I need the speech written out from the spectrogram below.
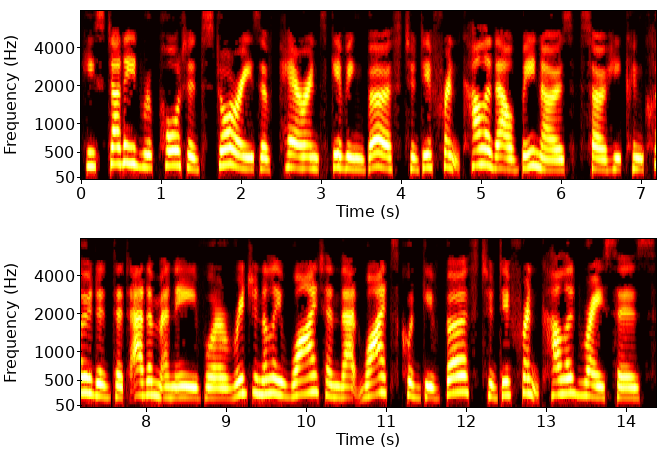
He studied reported stories of parents giving birth to different colored albinos, so he concluded that Adam and Eve were originally white and that whites could give birth to different colored races.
